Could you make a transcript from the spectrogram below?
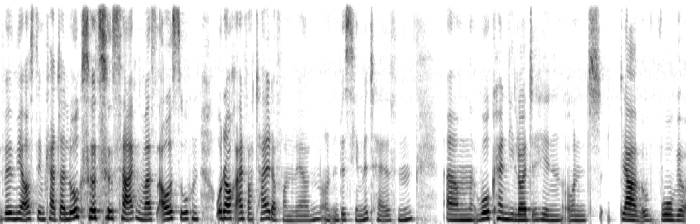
will mir aus dem Katalog sozusagen was aussuchen oder auch einfach Teil davon werden und ein bisschen mithelfen. Ähm, wo können die Leute hin? Und klar, wo wir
